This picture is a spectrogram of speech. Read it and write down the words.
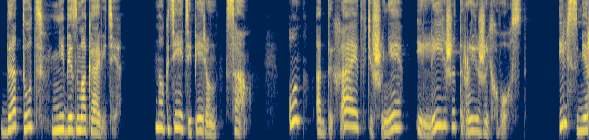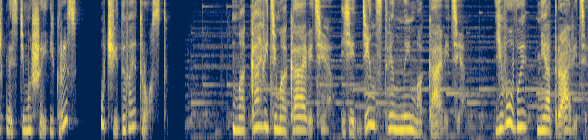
Да тут не без Макавити. Но где теперь он сам? Он отдыхает в тишине и лижет рыжий хвост. Иль смертности мышей и крыс учитывает рост. Макавити, Макавити, единственный Макавити. Его вы не отравите,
